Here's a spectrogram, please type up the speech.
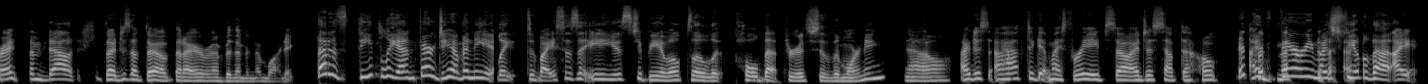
write them down. So I just have to hope that I remember them in the morning. That is deeply unfair. Do you have any like devices that you use to be able to hold that through to the morning? No, I just I have to get my sleep, so I just have to hope. I very much feel that. I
